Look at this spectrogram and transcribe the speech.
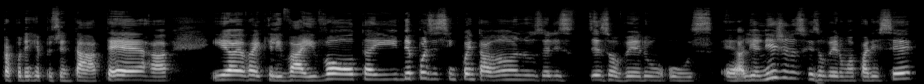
para poder representar a Terra e aí vai que ele vai e volta e depois de 50 anos eles resolveram os é, alienígenas resolveram aparecer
